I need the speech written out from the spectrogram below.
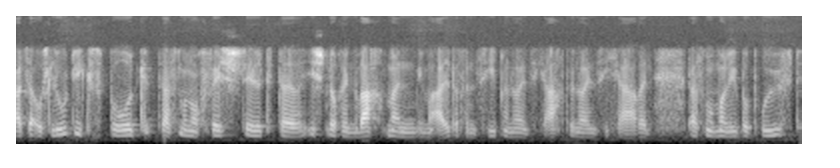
also aus Ludwigsburg, dass man noch feststellt, da ist noch ein Wachmann im Alter von 97, 98 Jahren, dass man mal überprüft,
